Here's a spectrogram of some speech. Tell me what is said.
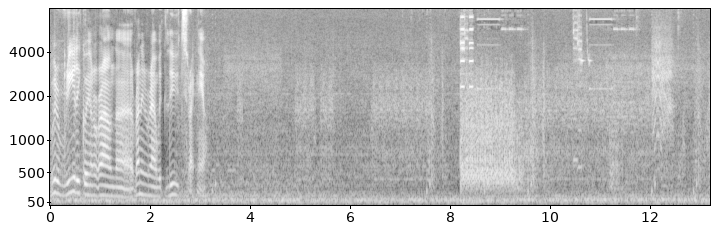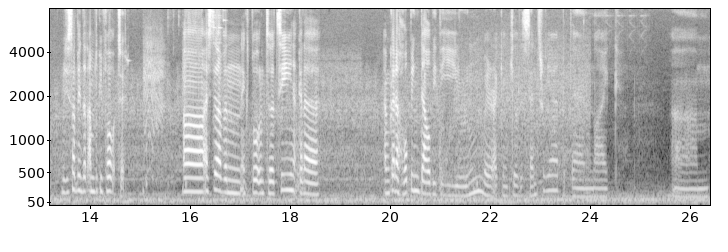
We're really going around, uh, running around with loot right now. Which is something that I'm looking forward to. Uh, I still haven't explored room 13. I'm kinda... I'm kinda hoping that'll be the room where I can kill the sentry yet, but then, like... Um...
